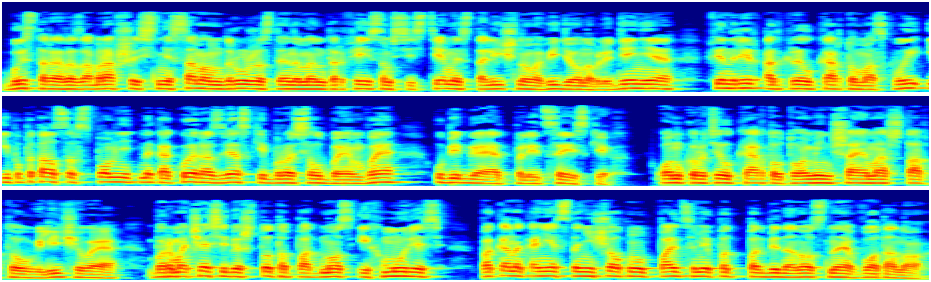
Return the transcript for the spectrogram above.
Быстро разобравшись с не самым дружественным интерфейсом системы столичного видеонаблюдения, Фенрир открыл карту Москвы и попытался вспомнить, на какой развязке бросил БМВ, убегая от полицейских. Он крутил карту, то уменьшая масштаб, то увеличивая, бормоча себе что-то под нос и хмурясь, пока наконец-то не щелкнул пальцами под подбедоносное «вот оно».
